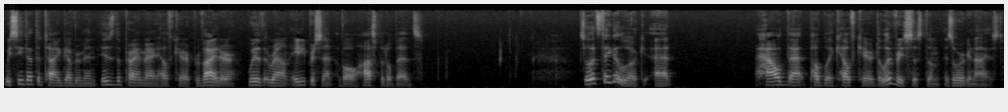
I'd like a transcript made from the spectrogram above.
we see that the Thai government is the primary healthcare provider with around 80% of all hospital beds. So let's take a look at how that public healthcare delivery system is organized.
